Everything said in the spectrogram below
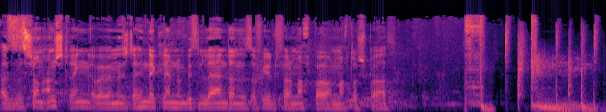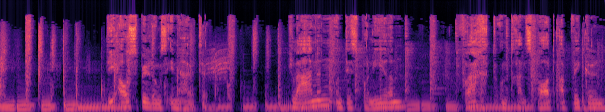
Also es ist schon anstrengend, aber wenn man sich dahinter klemmt und ein bisschen lernt, dann ist es auf jeden Fall machbar und macht auch Spaß. Die Ausbildungsinhalte. Planen und disponieren, Fracht- und Transport abwickeln,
